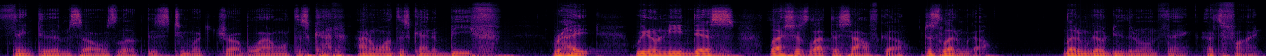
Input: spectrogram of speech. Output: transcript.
think to themselves, look, this is too much trouble. I don't want this kind of I don't want this kind of beef, right? We don't need this. Let's just let the South go. Just let them go. Let them go do their own thing. That's fine.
